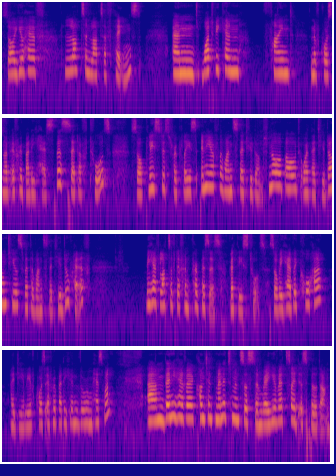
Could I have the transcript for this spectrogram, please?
So you have lots and lots of things. And what we can find, and of course, not everybody has this set of tools. So please just replace any of the ones that you don't know about or that you don't use with the ones that you do have. We have lots of different purposes with these tools. So we have a Koha. Ideally, of course, everybody here in the room has one. Um, then you have a content management system where your website is built on.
